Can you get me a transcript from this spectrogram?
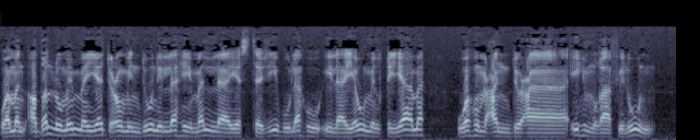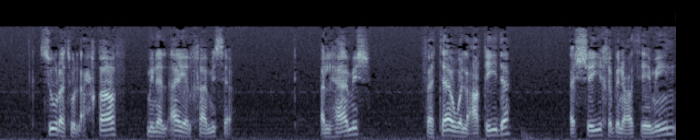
ومن أضل ممن يدعو من دون الله من لا يستجيب له إلى يوم القيامة وهم عن دعائهم غافلون. سورة الأحقاف من الآية الخامسة. الهامش فتاوى العقيدة الشيخ ابن عثيمين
